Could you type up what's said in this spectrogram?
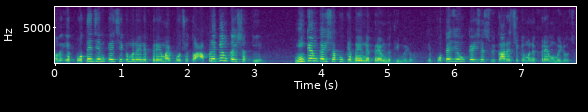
હવે એ પોતે જેમ કહે છે કે મને એને પ્રેમ આપ્યો છે તો આપણે કેમ કહી શકીએ? હું કેમ કહી શકું કે ભાઈ એમને પ્રેમ નથી મળ્યો? એ પોતે જ એવું કહે છે સ્વીકારે છે કે મને પ્રેમ મળ્યો છે.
